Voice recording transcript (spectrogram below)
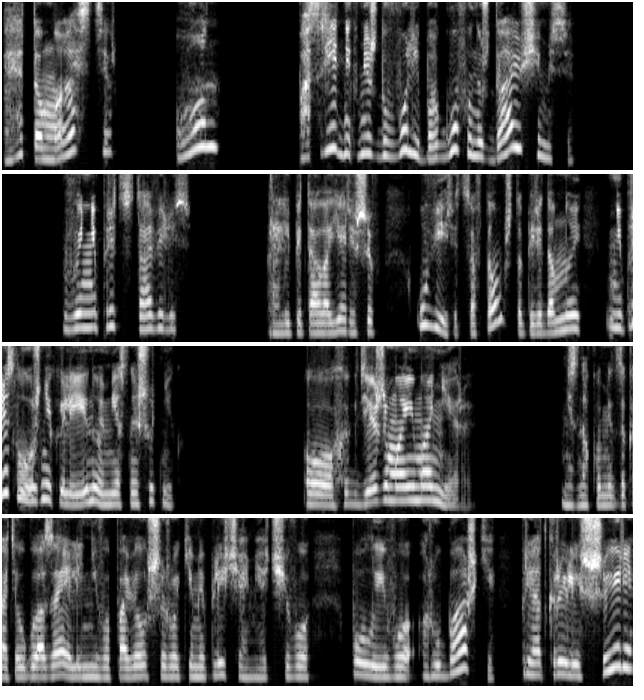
«Это мастер? Он? Посредник между волей богов и нуждающимися?» «Вы не представились», — пролепетала я, решив увериться в том, что передо мной не прислужник или иной местный шутник. «Ох, где же мои манеры?» Незнакомец закатил глаза и лениво повел широкими плечами, отчего полы его рубашки приоткрылись шире,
